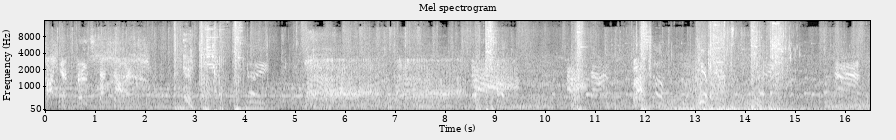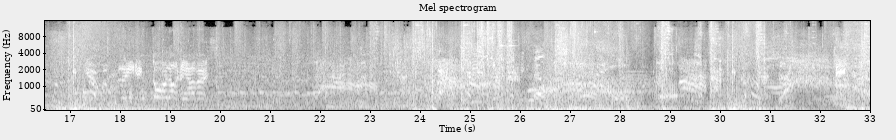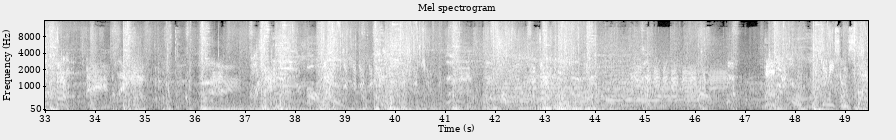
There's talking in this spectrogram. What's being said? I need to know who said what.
Speaker 1: Scheiße, Güllstedt, darling!
Speaker 2: actions!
